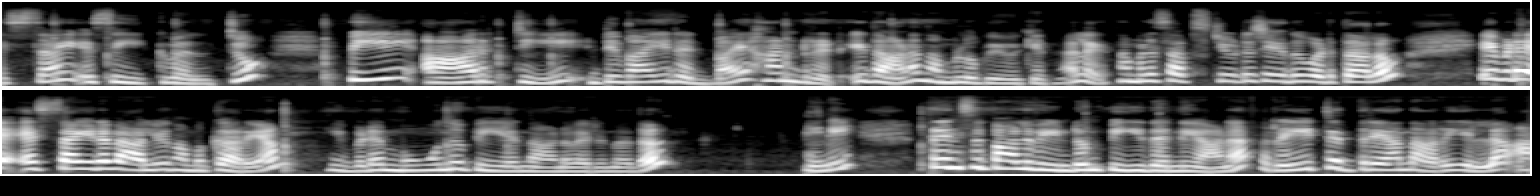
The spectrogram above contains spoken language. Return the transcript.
S I is equal to P R T divided by hundred ഇതാണ് നമ്മൾ ഉപയോഗിക്കുന്നത് അല്ലേ? നമ്മൾ സബ്സ്റ്റിറ്റ്യൂട്ട് ചെയ്ത് കൊടുത്താലോ? ഇവിടെ എസ് ഐയുടെ വാല്യൂ നമുക്കറിയാം. ഇവിടെ മൂന്ന് പി എന്നാണ് വരുന്നത്. ഇനി പ്രിൻസിപ്പാൾ വീണ്ടും പി തന്നെയാണ്. റേറ്റ് എത്രയാണെന്ന് അറിയില്ല. ആ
